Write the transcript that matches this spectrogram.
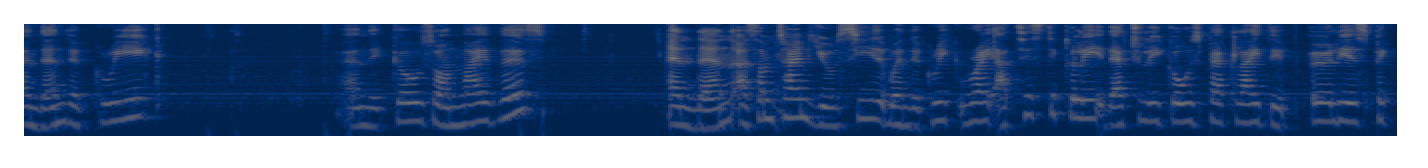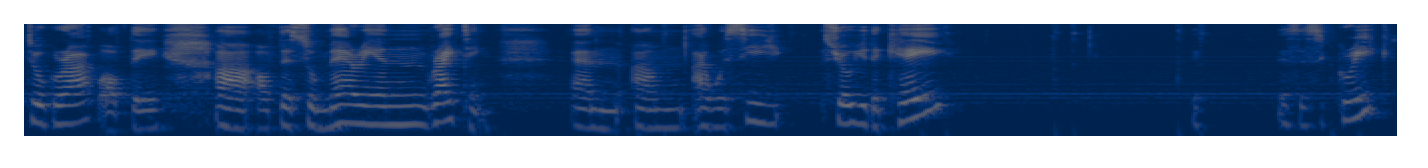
And then the Greek and it goes on like this and then uh, sometimes you see when the Greek write artistically, it actually goes back like the earliest pictograph of the uh, of the Sumerian writing. And um, I will see show you the K. This is Greek.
